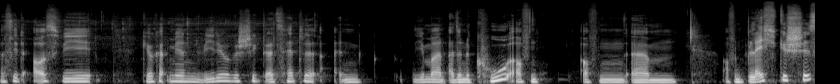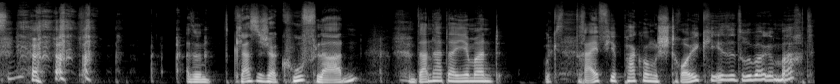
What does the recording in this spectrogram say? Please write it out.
Das sieht aus wie. Georg hat mir ein Video geschickt, als hätte ein, jemand, also eine Kuh auf ein, auf ein, ähm, auf ein Blech geschissen. also ein klassischer Kuhfladen. Und dann hat da jemand drei, vier Packungen Streukäse drüber gemacht.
